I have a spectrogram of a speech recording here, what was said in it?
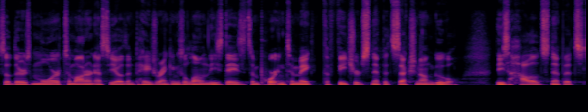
So there's more to modern SEO than page rankings alone. These days, it's important to make the featured snippets section on Google. These hollowed snippets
